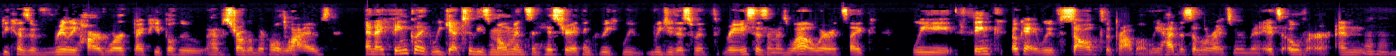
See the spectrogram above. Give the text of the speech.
because of really hard work by people who have struggled their whole lives and I think like we get to these moments in history. I think we we we do this with racism as well, where it's like we think, okay, we've solved the problem. We had the civil rights movement. It's over, and mm-hmm.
